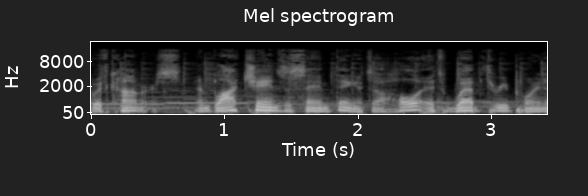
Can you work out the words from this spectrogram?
with commerce. And blockchain's the same thing. It's a whole, it's Web 3.0,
